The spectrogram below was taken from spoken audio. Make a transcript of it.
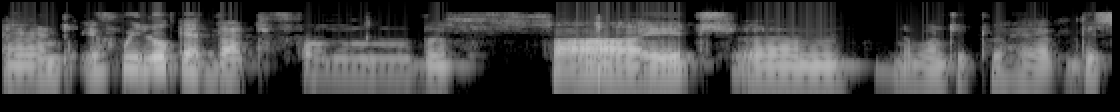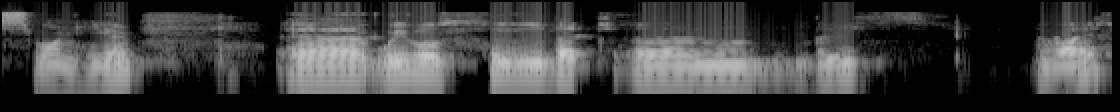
And if we look at that from the side, um, I wanted to have this one here, uh, we will see that um, these rice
